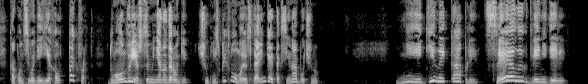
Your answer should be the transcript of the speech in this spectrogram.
— «как он сегодня ехал в Пэкфорд. Думал, он врежется в меня на дороге. Чуть не спихнул мое старенькое такси на обочину». Ни единой капли, целых две недели,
